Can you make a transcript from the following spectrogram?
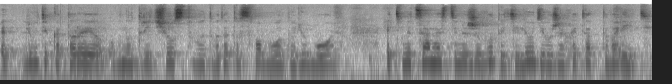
э, люди, которые внутри чувствуют вот эту свободу, любовь. Этими ценностями живут, эти люди уже хотят творить.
